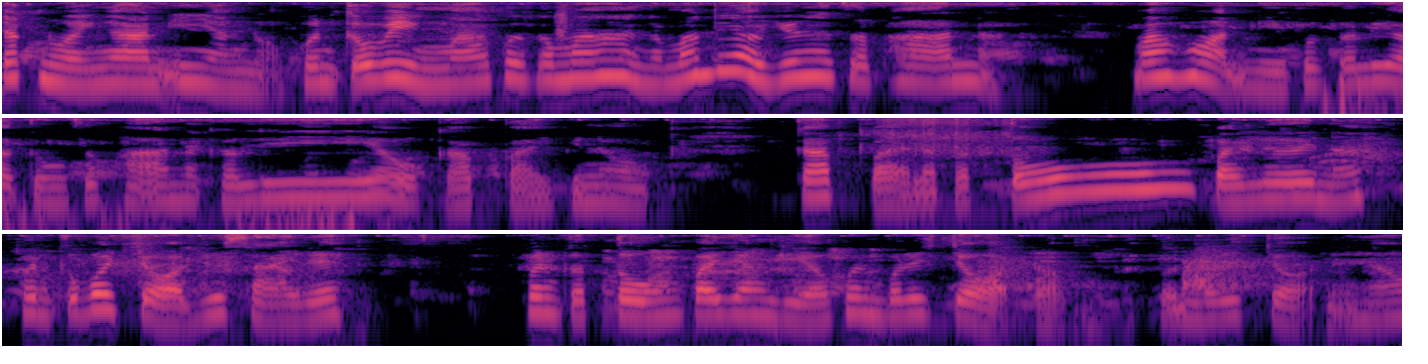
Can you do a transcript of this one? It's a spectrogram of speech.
จักหน่วยงานอีหยังเนาะเพิ่นก็วิ่งมาเพิ่นก็มาเดี๋ยวมาเลี้ยวอยู่ในสะพานน่ะ มาหอดนี่เพิ่นก็เลี้ยวตรงสะพานน่ะก็เลี้ยวกลับไปพี่น้อง กลับไปแล้วก็ตรงไปเลยนะ เพิ่นก็บ่จอดอยู่ไสเด้ เพิ่นก็ตรงไปอย่างเดียว เพิ่นบ่ได้จอดดอก เพิ่นบ่ได้จอดในเฮา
